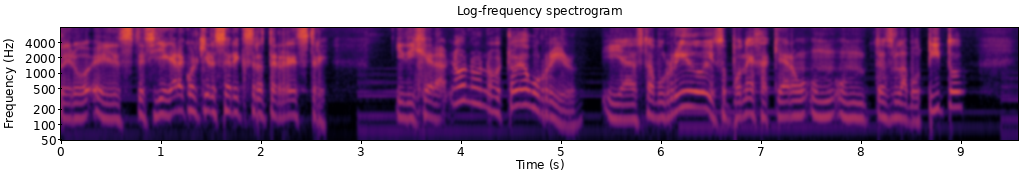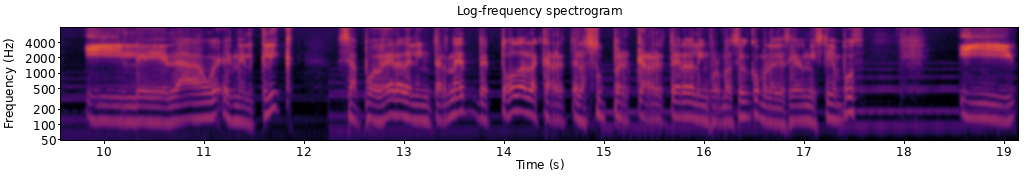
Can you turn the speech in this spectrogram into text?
Pero este, si llegara cualquier ser extraterrestre y dijera, no, no, no, estoy aburrido, y ya está aburrido y se pone a hackear un, un Tesla botito y le da en el clic se apodera del internet, de toda la carretera, la supercarretera de la información, como le decía en mis tiempos, y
